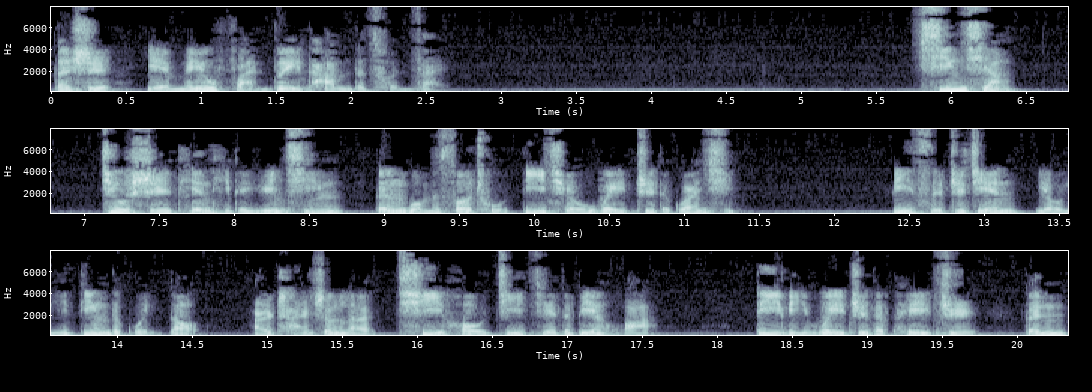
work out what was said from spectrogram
但是也没有反对他们的存在。星象就是天体的运行跟我们所处地球位置的关系，彼此之间有一定的轨道，而产生了气候、季节的变化、地理位置的配置跟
